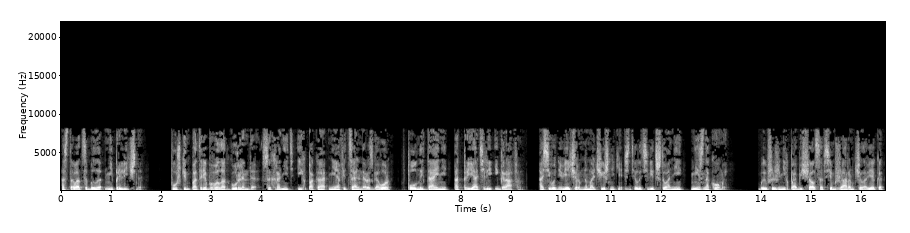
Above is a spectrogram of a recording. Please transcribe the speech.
Оставаться было неприлично. Пушкин потребовал от Гурленда сохранить их пока неофициальный разговор в полной тайне от приятелей и графа. А сегодня вечером на мальчишнике сделать вид, что они не знакомы. Бывший жених пообещал со всем жаром человека,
